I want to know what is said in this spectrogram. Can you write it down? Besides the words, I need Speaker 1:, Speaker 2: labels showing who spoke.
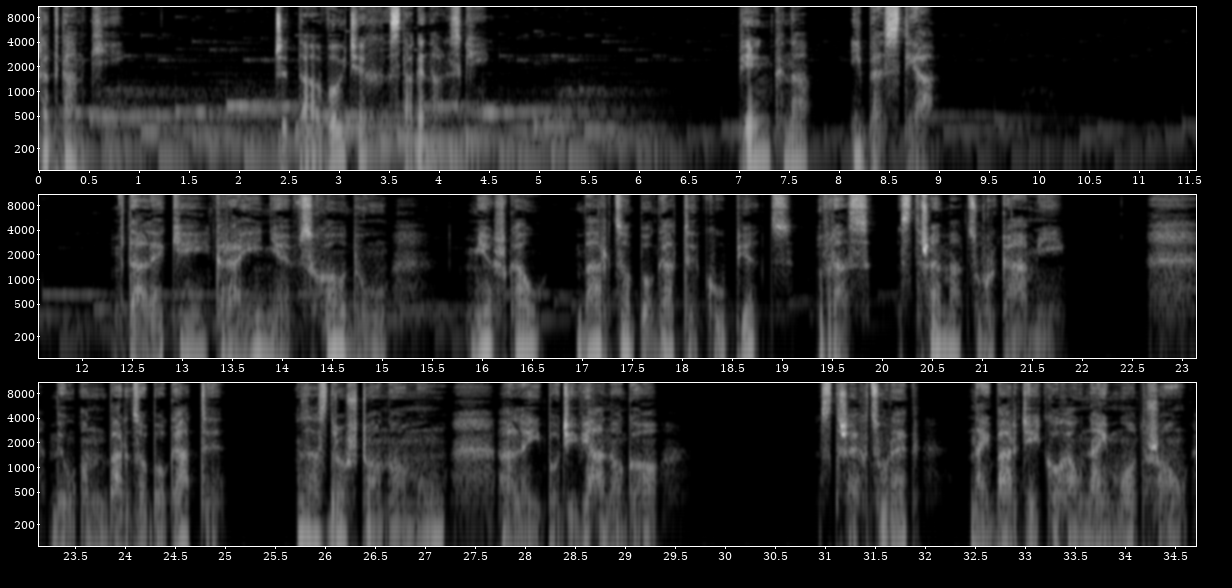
Speaker 1: Szeptanki. Czyta Wojciech Stagenalski. Piękna i bestia. W dalekiej krainie wschodu mieszkał bardzo bogaty kupiec wraz z trzema córkami. Był on bardzo bogaty, zazdroszczono mu, ale i podziwiano go. Z trzech córek najbardziej kochał najmłodszą.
